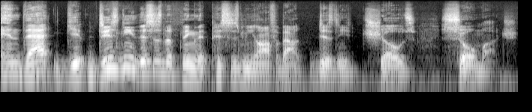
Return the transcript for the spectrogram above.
and that get Disney. This is the thing that pisses me off about Disney shows so much.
